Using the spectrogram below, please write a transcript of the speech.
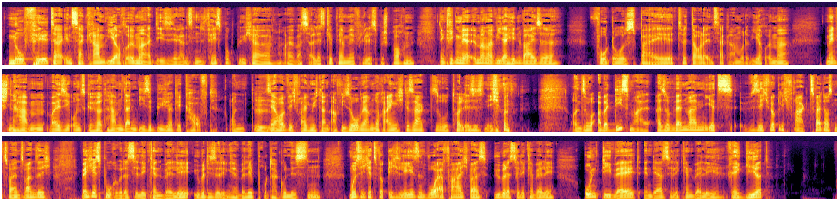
No Filter, Instagram, wie auch immer, diese ganzen Facebook-Bücher, äh, was alles gibt, wir haben ja vieles besprochen. Dann kriegen wir immer mal wieder Hinweise, Fotos bei Twitter oder Instagram oder wie auch immer. Menschen haben, weil sie uns gehört haben, dann diese Bücher gekauft. Und mhm. sehr häufig frage ich mich dann, ach wieso? Wir haben doch eigentlich gesagt, so toll ist es nicht. und so. Aber diesmal, also wenn man jetzt sich wirklich fragt, 2022, welches Buch über das Silicon Valley, über die Silicon Valley Protagonisten muss ich jetzt wirklich lesen? Wo erfahre ich was über das Silicon Valley und die Welt, in der Silicon Valley regiert?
